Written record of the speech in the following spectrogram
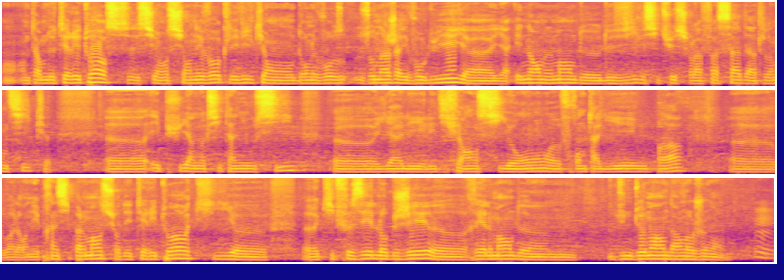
en, termes de territoire, si on, évoque les villes qui ont, dont le zonage a évolué, il y a, énormément de, villes situées sur la façade atlantique euh, et puis en Occitanie aussi. Euh, il y a les, différents sillons, euh, frontaliers ou pas. voilà, on est principalement sur des territoires qui, qui faisaient l'objet réellement d'une demande en logement. Hmm.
